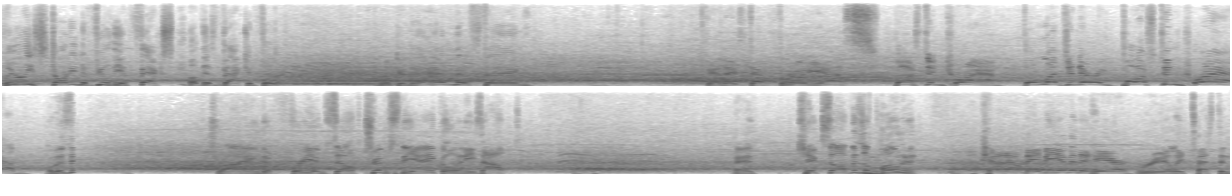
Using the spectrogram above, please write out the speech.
clearly starting to feel the effects of this back and forth. Looking to end this thing. Can they step through? Yes. Boston Crab. The legendary Boston Crab. Well, this is trying to free himself, trips the ankle, and he's out. And kicks off his opponent. Count out may be imminent here. Really testing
